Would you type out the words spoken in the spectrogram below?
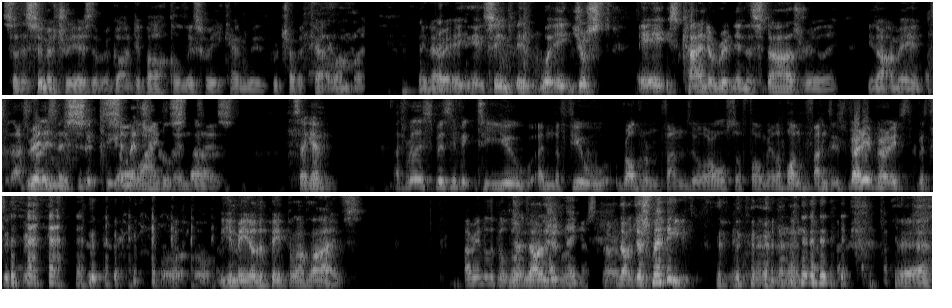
so the symmetry is that we've got a debacle this weekend with, with Trevor Kettle, haven't we? You know, it, it seems it, it just it, it's kind of written in the stars, really. You know what I mean? That's, that's written really in the specific s- to your life, symmetrical it? stars. Say again. That's really specific to you and the few Rotherham fans who are also Formula One fans. It's very, very specific. You mean other people have lives? I mean, other people don't no, support just-. Not just me. yeah,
